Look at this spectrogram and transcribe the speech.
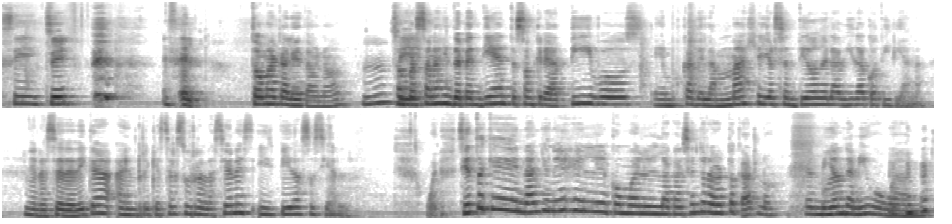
Sí, Sí. es él. Toma caleta, ¿o no? Mm, Son Sí. personas independientes, son creativos, en busca de la magia y el sentido de la vida cotidiana. Mira, se dedica a enriquecer sus relaciones y vida social. Bueno, siento que Namjoon es el, como el- la canción de Roberto Carlos, el millón de amigos, weón.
